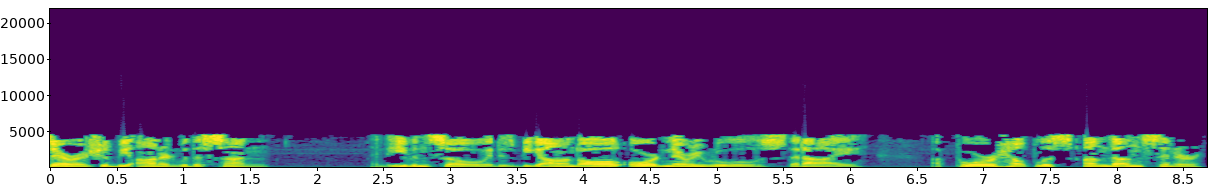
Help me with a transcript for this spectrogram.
Sarah should be honored with a son. And even so, it is beyond all ordinary rules that I, a poor, helpless, undone sinner,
